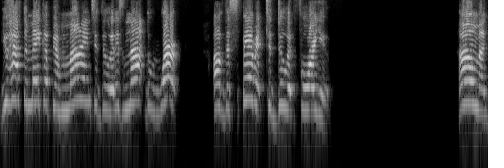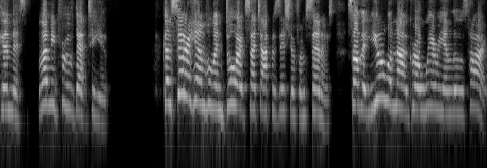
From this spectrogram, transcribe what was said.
You have to make up your mind to do it. It's not the work of the Spirit to do it for you. Oh my goodness. Let me prove that to you. Consider him who endured such opposition from sinners, so that you will not grow weary and lose heart.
